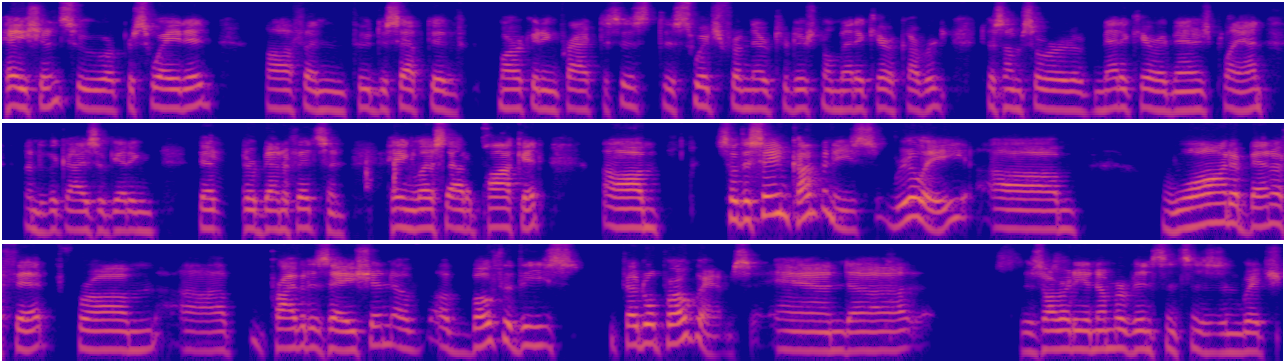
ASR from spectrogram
patients who are persuaded, often through deceptive marketing practices to switch from their traditional Medicare coverage to some sort of Medicare Advantage plan under the guise of getting better benefits and paying less out of pocket. Um, so the same companies really um, want to benefit from uh, privatization of, of both of these federal programs. And uh, there's already a number of instances in which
